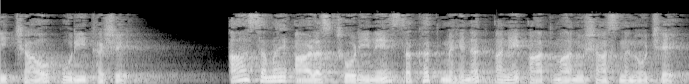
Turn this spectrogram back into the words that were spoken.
ઈચ્છાઓ પૂરી થશે. આ સમય આળસ છોડીને સખત મહેનત અને આત્માનુશાસનનો છે.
